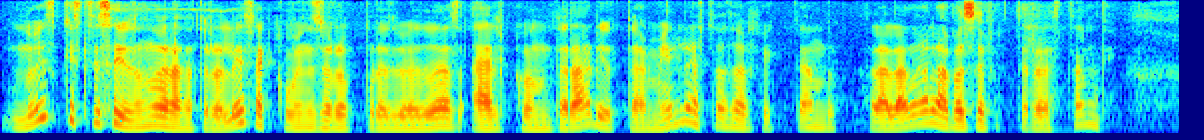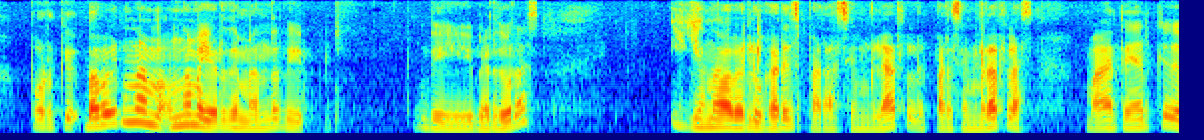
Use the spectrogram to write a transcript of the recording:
No es que estés ayudando a la naturaleza comiendo solo puras verduras, al contrario, también la estás afectando. A la larga la vas a afectar bastante, porque va a haber una, mayor demanda de, de, verduras y ya no va a haber lugares para, para sembrarlas. Van a tener que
